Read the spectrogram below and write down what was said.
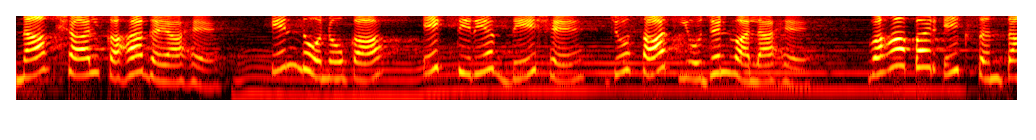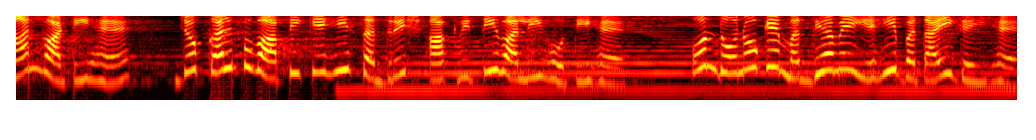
नागशाल कहा गया है। इन दोनों का एक तिरक देश है, जो सात योजन वाला है। वहाँ पर एक संतान वाटी है, जो कल्पवापी के ही सदृश आकृति वाली होती है। उन दोनों के मध्य में यही बताई गई है,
